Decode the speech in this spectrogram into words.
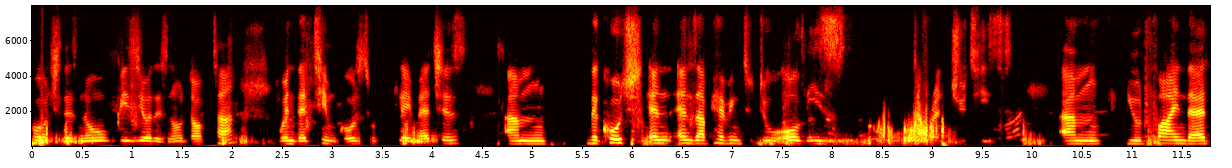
coach, there's no physio, there's no doctor. When the team goes to play matches, um, the coach en- ends up having to do all these different duties. Um, you'd find that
